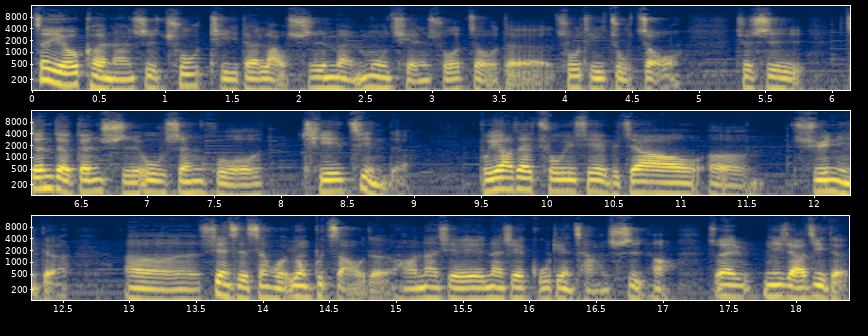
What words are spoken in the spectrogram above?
这有可能是出题的老师们目前所走的出题主轴，就是真的跟实物生活贴近的，不要再出一些比较呃虚拟的。呃，现实生活用不着的哈，那些那些古典常识哈，所以你只要记得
